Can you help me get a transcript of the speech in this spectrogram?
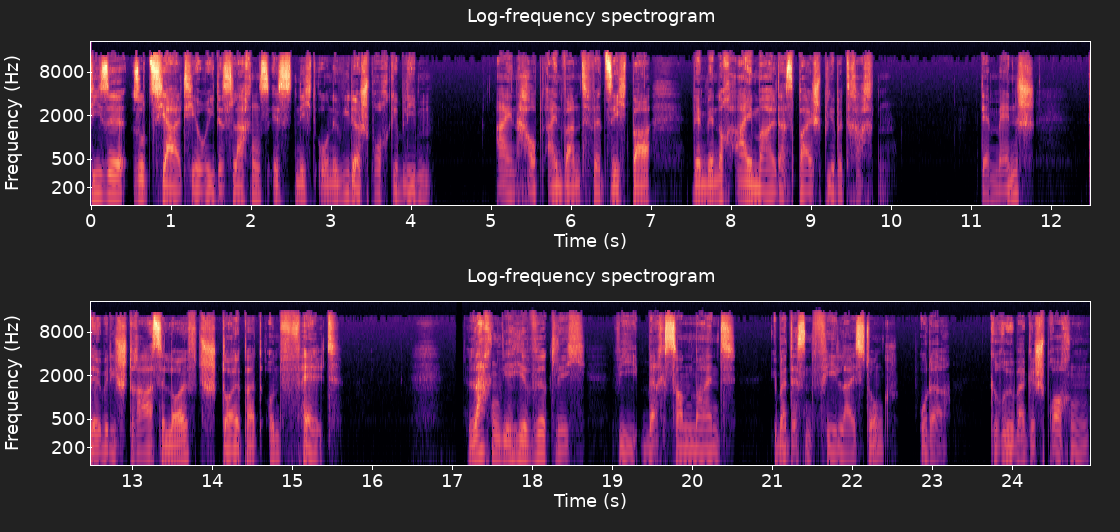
Diese Sozialtheorie des Lachens ist nicht ohne Widerspruch geblieben. Ein Haupteinwand wird sichtbar, wenn wir noch einmal das Beispiel betrachten. Der Mensch, der über die Straße läuft, stolpert und fällt. Lachen wir hier wirklich, wie Bergson meint, über dessen Fehlleistung oder gröber gesprochen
